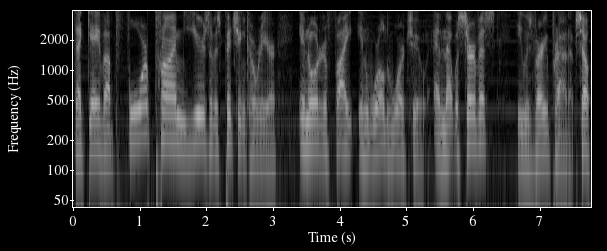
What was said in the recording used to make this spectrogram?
that gave up four prime years of his pitching career in order to fight in World War II. And that was service he was very proud of. So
